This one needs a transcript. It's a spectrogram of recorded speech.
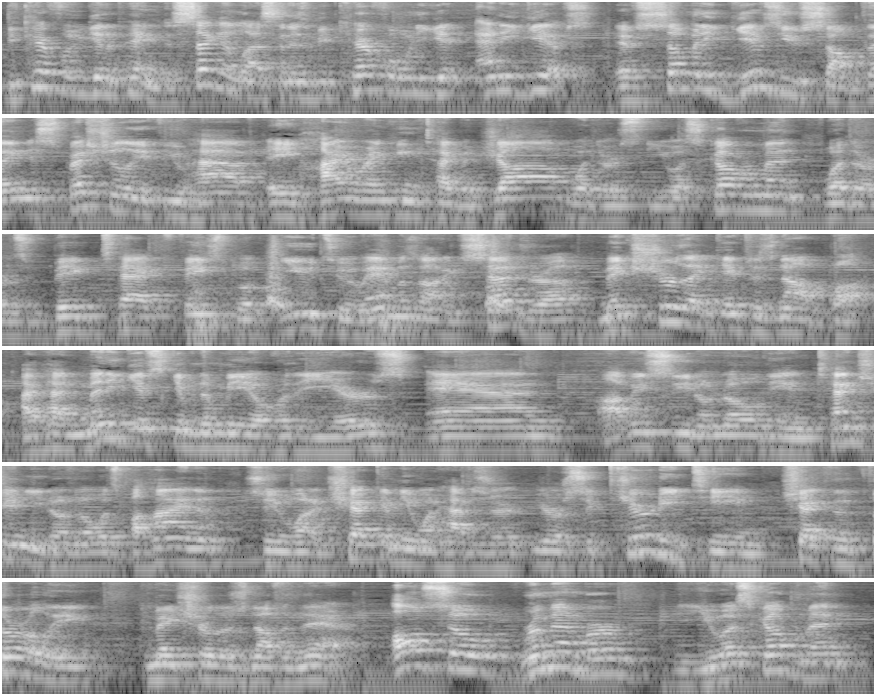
Be careful you get a painting. The second lesson is be careful when you get any gifts. If somebody gives you something, especially if you have a high-ranking type of job, whether it's the US government, whether it's big tech, Facebook, YouTube, Amazon, etc., make sure that gift is not I've had many gifts given to me over the years, and obviously you don't know the intention, you don't know what's behind them, so you want to check them, you want to have your, your security team check them thoroughly to make sure there's nothing there. Also, remember, the US government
